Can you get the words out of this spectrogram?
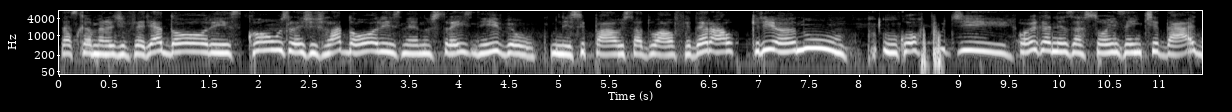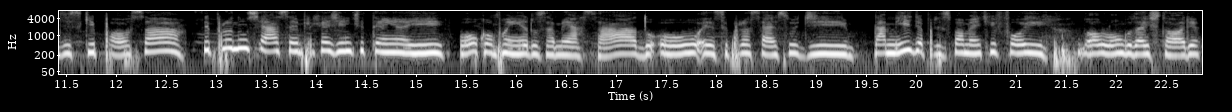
das câmaras de vereadores, com os legisladores, né, nos três níveis, municipal, estadual, federal, criando um, corpo de organizações, entidades que possa se pronunciar sempre que a gente tem aí ou companheiros ameaçados ou esse processo de da mídia, principalmente, que foi ao longo da história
